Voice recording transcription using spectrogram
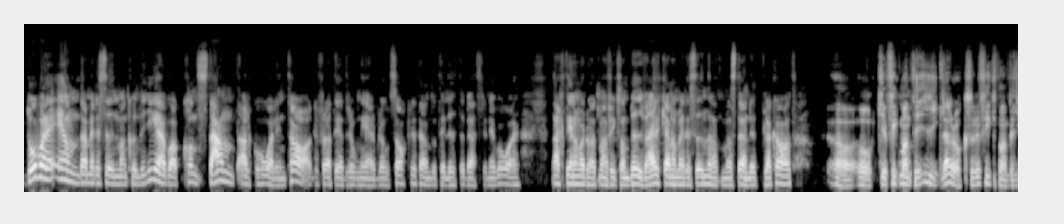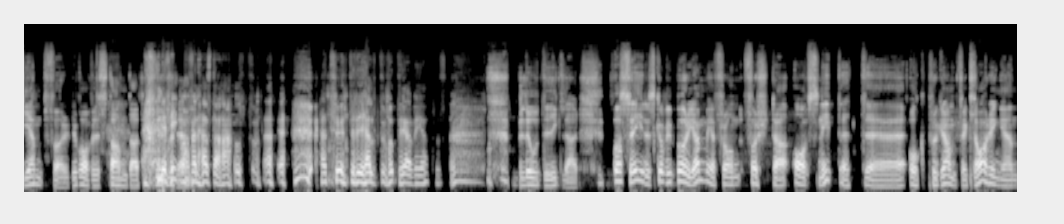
Då var det enda medicin man kunde ge var konstant alkoholintag för att det drog ner blodsockret ändå till lite bättre nivåer. Nackdelen var då att man fick som biverkan av medicinen att man ständigt plakat. Ja, och fick man inte iglar också? Det fick man väl jämt för? Det var väl standard? det fick man för nästan allt. Jag tror inte det hjälpte mot diabetes. Blodiglar. Vad säger du, ska vi börja med från första avsnittet eh, och programförklaringen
